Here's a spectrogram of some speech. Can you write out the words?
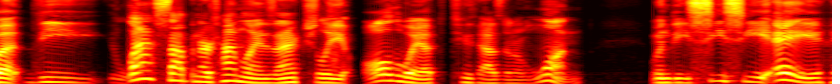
but the last stop in our timeline is actually all the way up to 2001, when the CCA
